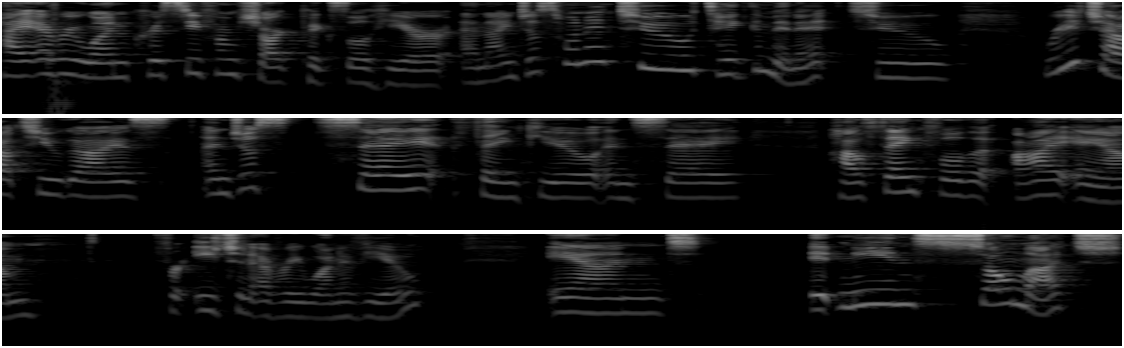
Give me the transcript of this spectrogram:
Hi everyone, Christy from Shark Pixel here, and I just wanted to take a minute to reach out to you guys and just say thank you and say how thankful that I am for each and every one of you. And it means so much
